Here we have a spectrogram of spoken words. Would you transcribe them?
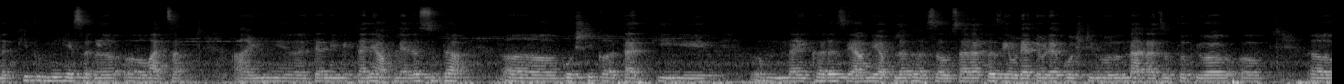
नक्की तुम्ही हे सगळं वाचा. आणि त्या निमित्ताने आपल्याला सुद्धा गोष्टी कळतात की नाही खरंच आहे आम्ही आपलं घर संसारातच एवढ्या तेवढ्या गोष्टींवरून नाराज होतो किंवा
